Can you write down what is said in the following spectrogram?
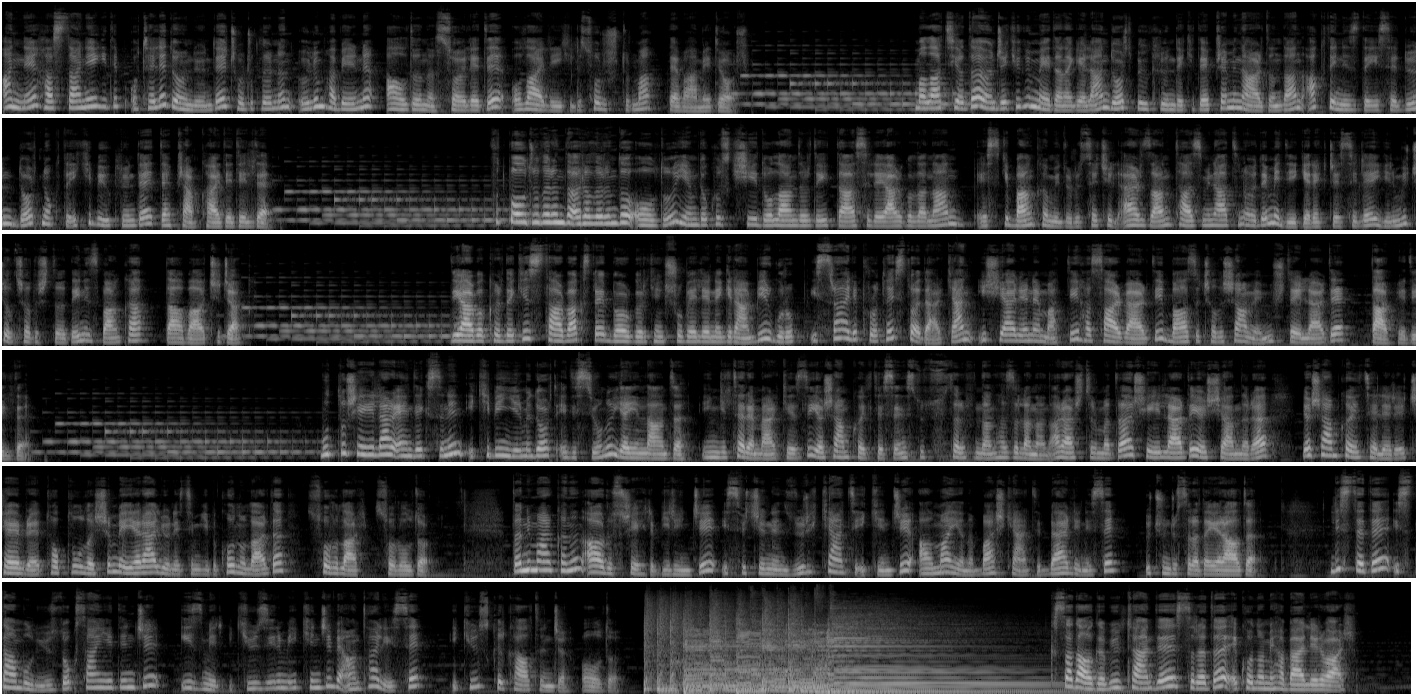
Anne hastaneye gidip otele döndüğünde çocuklarının ölüm haberini aldığını söyledi. Olayla ilgili soruşturma devam ediyor. Malatya'da önceki gün meydana gelen 4 büyüklüğündeki depremin ardından Akdeniz'de ise dün 4.2 büyüklüğünde deprem kaydedildi. Futbolcuların da aralarında olduğu 29 kişiyi dolandırdığı iddiasıyla yargılanan eski banka müdürü Seçil Erzan tazminatını ödemediği gerekçesiyle 23 yıl çalıştığı Deniz Bank'a dava açacak. Diyarbakır'daki Starbucks ve Burger King şubelerine giren bir grup İsrail'i protesto ederken iş yerlerine maddi hasar verdi, bazı çalışan ve müşteriler de darp edildi. Mutlu Şehirler Endeksinin 2024 edisyonu yayınlandı. İngiltere merkezli Yaşam Kalitesi Enstitüsü tarafından hazırlanan araştırmada şehirlerde yaşayanlara yaşam kaliteleri, çevre, toplu ulaşım ve yerel yönetim gibi konularda sorular soruldu. Danimarka'nın Aarhus şehri birinci, İsviçre'nin Zürih kenti ikinci, Almanya'nın başkenti Berlin ise üçüncü sırada yer aldı. Listede İstanbul 197. İzmir 222. ve Antalya ise 246. oldu. Kısa Dalga Bülten'de sırada ekonomi haberleri var.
